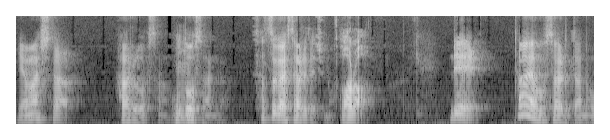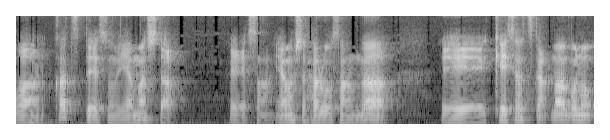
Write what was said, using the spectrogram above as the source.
山下春夫さんお父さんが殺害されてしまう、あら。で逮捕されたのは、かつてその山下、えーさん山下春夫さんが、えー警察官まあこの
